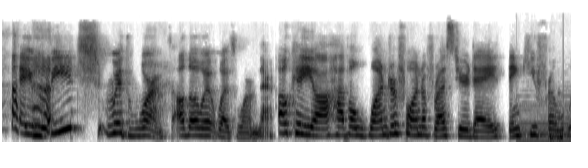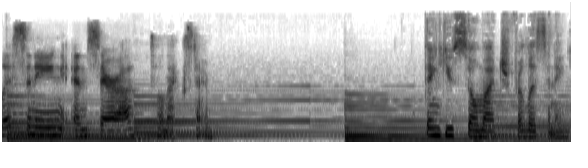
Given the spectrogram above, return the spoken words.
a beach with warmth, although it was warm there. Okay, y'all have a wonderful, wonderful rest of your day. Thank you for listening. And Sara, till next time. Thank you so much for listening.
